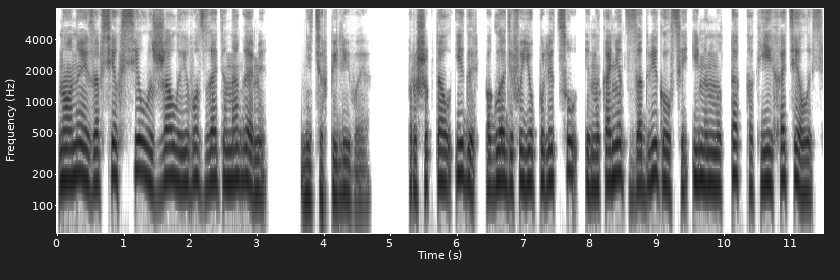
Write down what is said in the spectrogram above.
но она изо всех сил сжала его сзади ногами. «Нетерпеливая», — прошептал Игорь, погладив ее по лицу, и, наконец, задвигался именно так, как ей хотелось.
